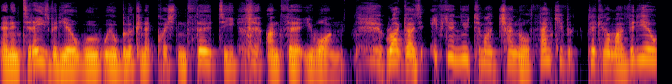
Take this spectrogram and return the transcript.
and in today's video we'll, we'll be looking at question 30 and 31. Right guys, if you're new to my channel, thank you for clicking on my video.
